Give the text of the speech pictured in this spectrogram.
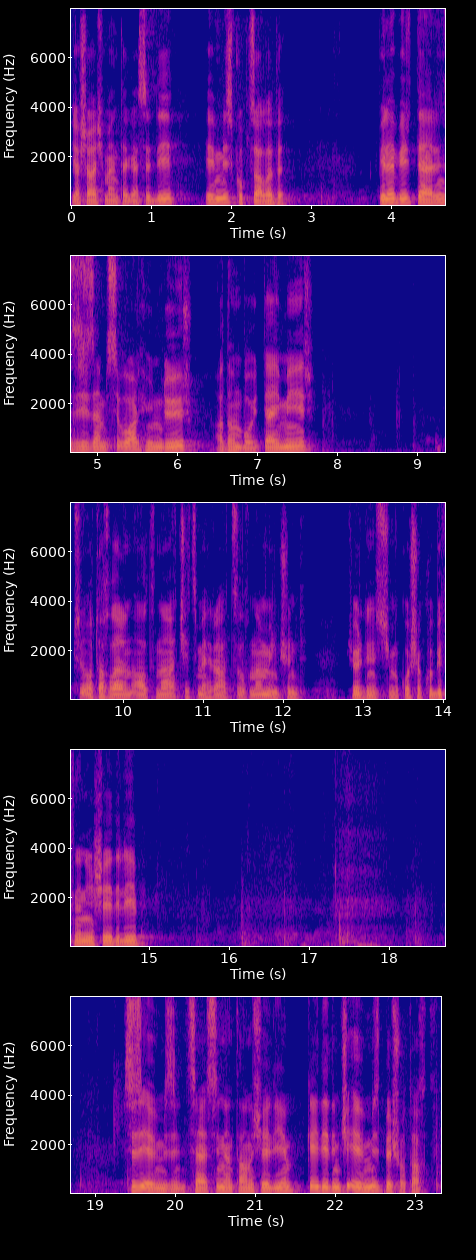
yaşayış məntəqəsidir. Evimiz Qubcalıdır. Belə bir dərin zirzəmisi var, hündür, adam boyu dəymir. Bütün otaqların altına keçmək rahatçılıqla mümkündür. Gördüyünüz kimi qoşa kubiklə inşa edilib. Sizi evimizin içərisi ilə tanış edeyim. Qeyd edim ki, evimiz 5 otaqdır.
